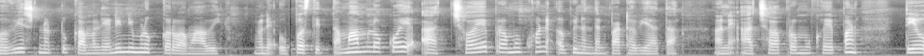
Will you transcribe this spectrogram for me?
ભવ્યેશ નટ્ટુ કામલિયાની નિમણૂક કરવામાં આવી. અને ઉપસ્થિત તમામ લોકોએ આ છએ પ્રમુખોને અભિનંદન પાઠવ્યા હતા. અને આ છ પ્રમુખોએ પણ તેઓ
